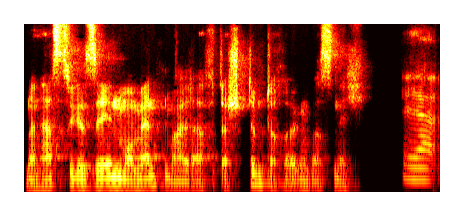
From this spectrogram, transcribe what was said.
Und dann hast du gesehen, Moment mal, da, da stimmt doch irgendwas nicht. Ja.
